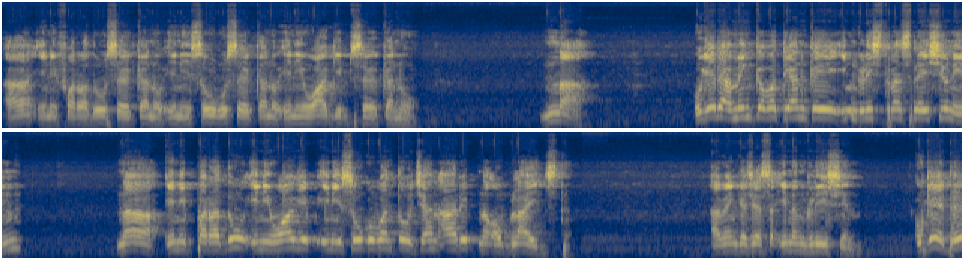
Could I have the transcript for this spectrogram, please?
Ah, ini farado sa kano, ini sugo sa kano, ini wagib sa kano. Na, okay da, amin kabatian kay English translationin, na ini parado, ini wagib, ini sugo wanto, dyan arip na obliged. Amin kasi sa inanglishin. Okay, de,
